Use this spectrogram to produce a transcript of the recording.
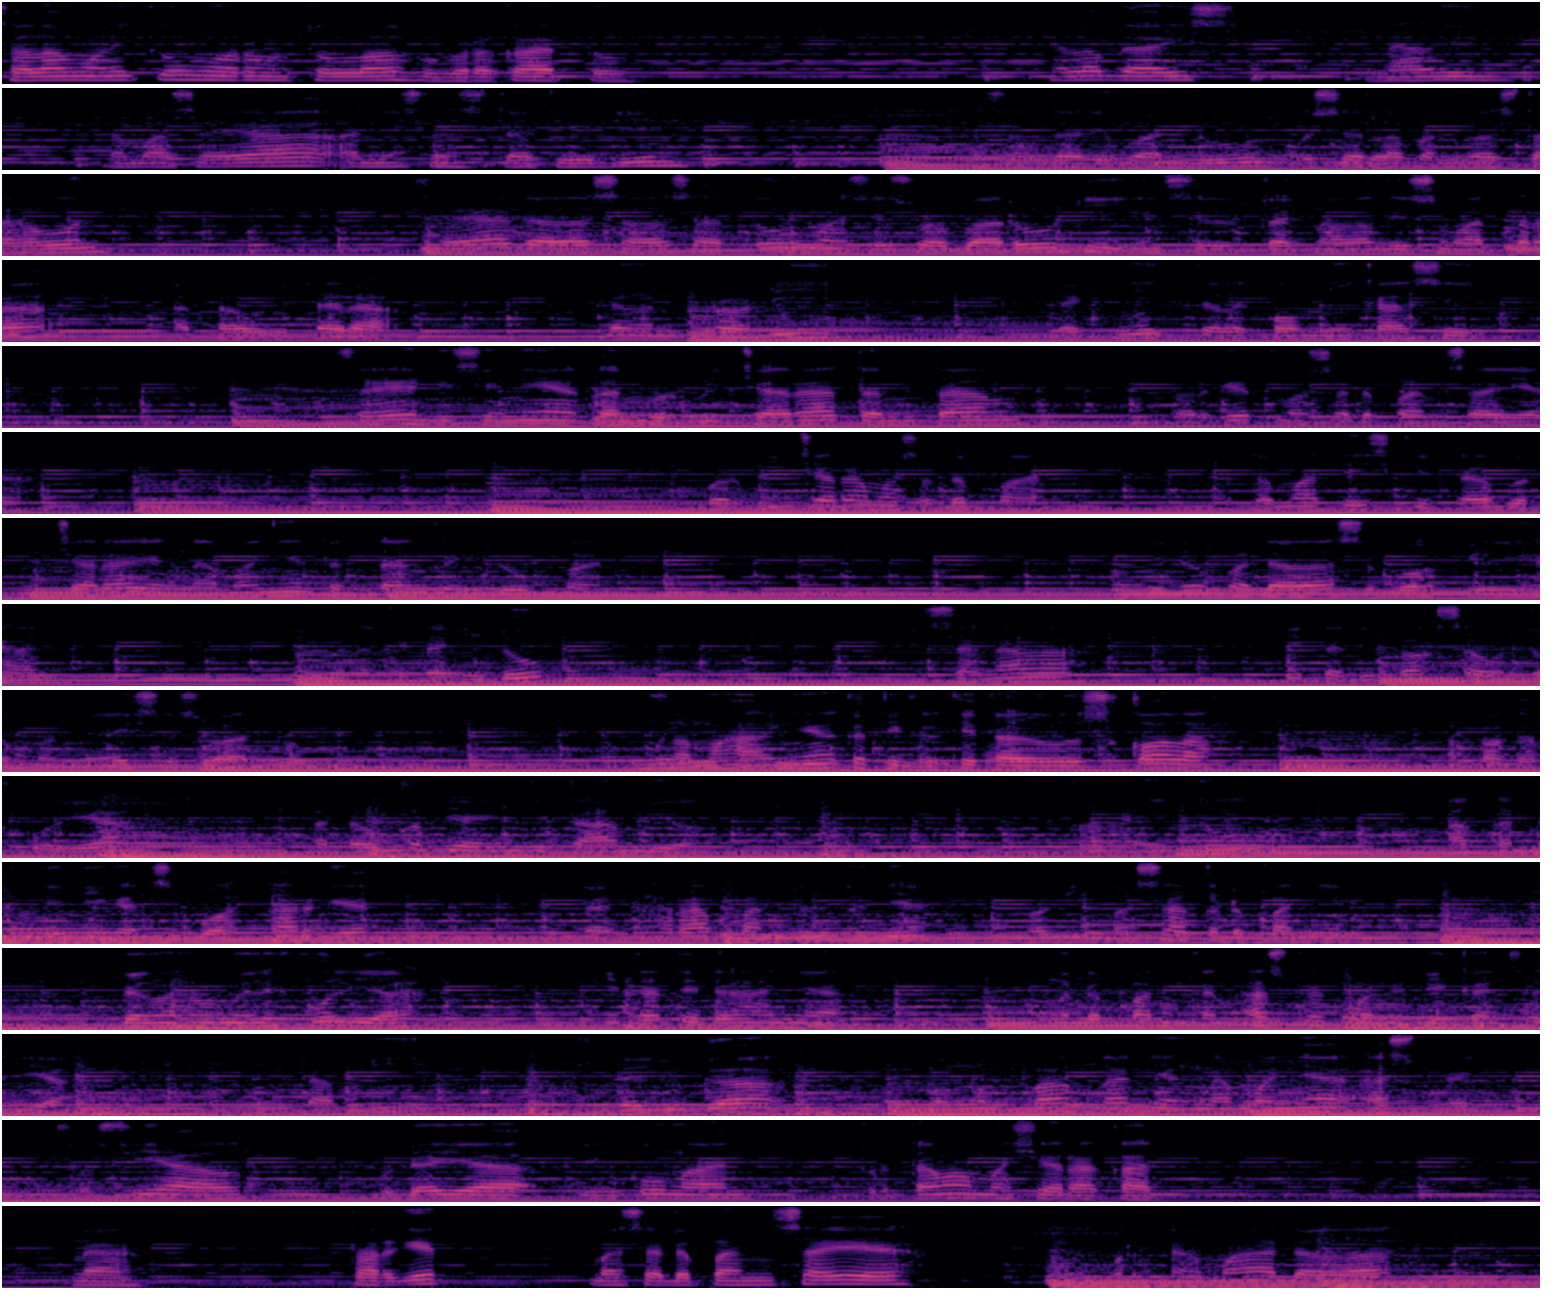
Assalamualaikum warahmatullahi wabarakatuh. Halo guys, kenalin. Nama saya Anis Nasitatiudin Asal dari Bandung, usia 18 tahun. Saya adalah salah satu mahasiswa baru di Institut Teknologi Sumatera atau ITERA Dengan prodi Teknik Telekomunikasi. Saya di sini akan berbicara tentang target masa depan saya. Berbicara masa depan, otomatis kita berbicara yang namanya tentang kehidupan. Hidup adalah sebuah pilihan. Di mana kita hidup, di sanalah kita dipaksa untuk memilih sesuatu. Sama halnya ketika kita lulus sekolah, apakah kuliah atau kerja yang kita ambil. Karena itu akan menjadikan sebuah target dan harapan tentunya bagi masa ke depannya. Dengan memilih kuliah, kita tidak hanya mengedepankan aspek pendidikan saja, tetapi kita juga mengembangkan yang namanya aspek sosial, budaya, lingkungan, terutama masyarakat. Nah, target masa depan saya pertama adalah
